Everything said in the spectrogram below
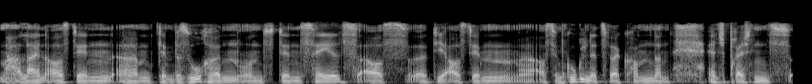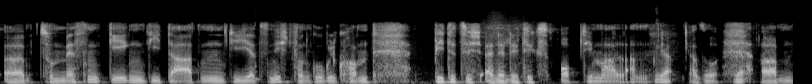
allein aus den, ähm, den Besuchern und den Sales aus, äh, die aus dem, aus dem Google-Netzwerk kommen, dann entsprechend äh, zu messen gegen die Daten, die jetzt nicht von Google kommen, bietet sich Analytics optimal an. Ja. Also ja. Ähm,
